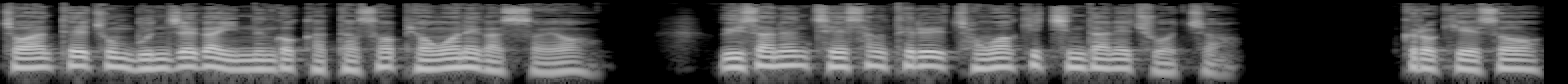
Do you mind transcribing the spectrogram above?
저한테 좀 문제가 있는 것 같아서 병원에 갔어요. 의사는 제 상태를 정확히 진단해 주었죠. 그렇게 해서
